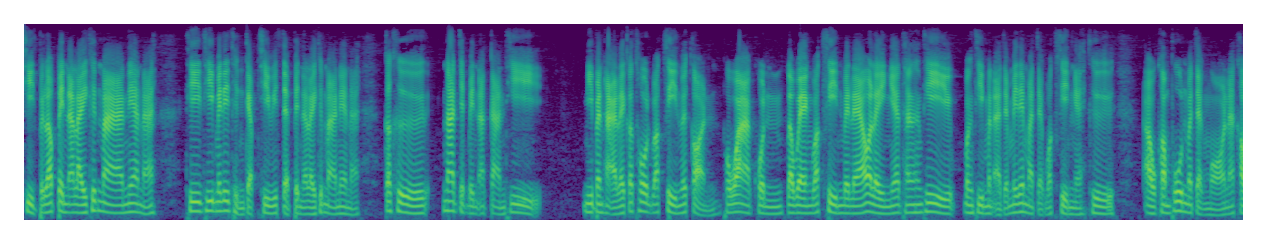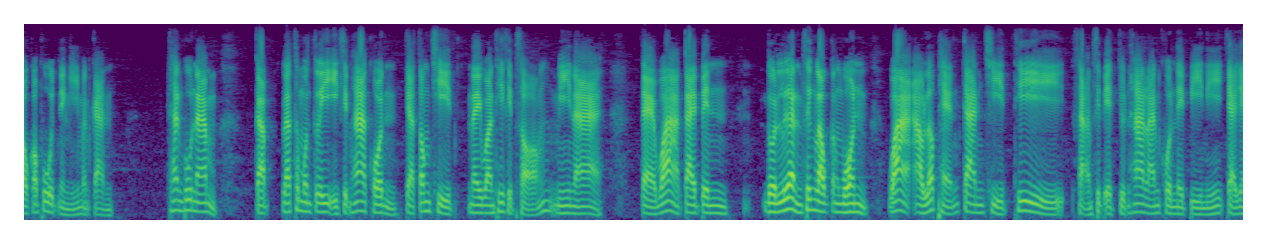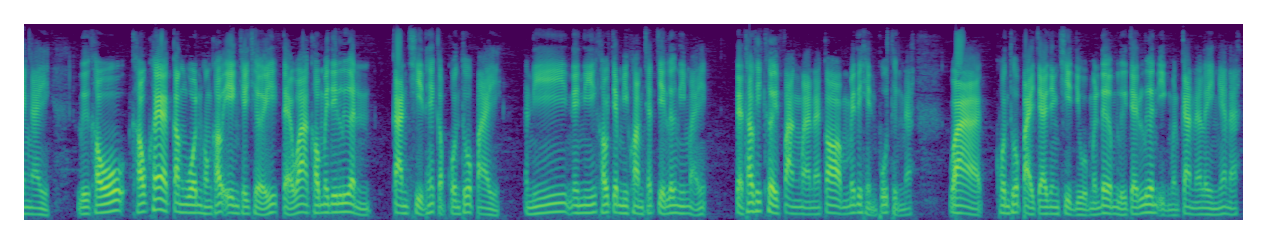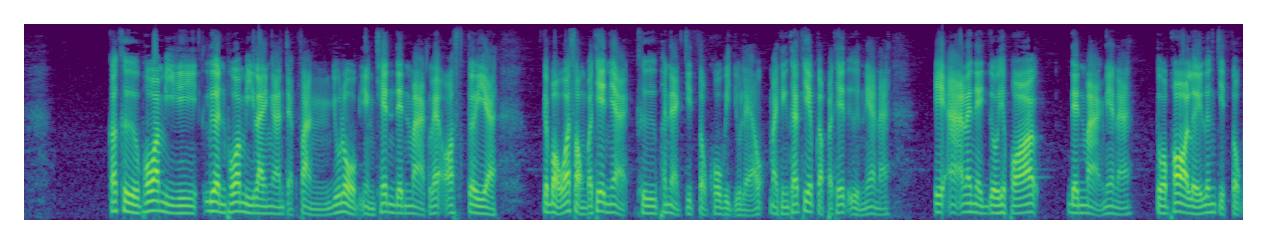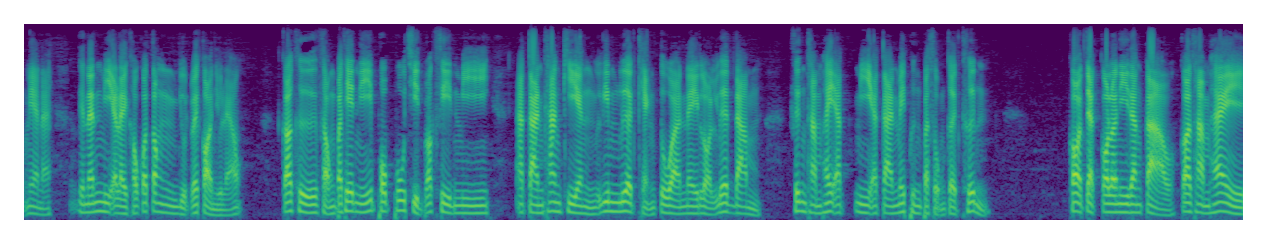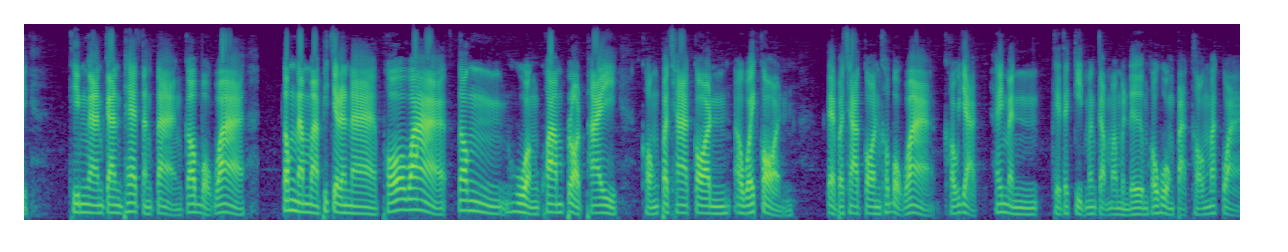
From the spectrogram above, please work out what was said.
ฉีดไปแล้วเป็นอะไรขึ้นมาเนี่ยนะที่ที่ไม่ได้ถึงกับชีวิตแต่เป็นอะไรขึ้นมาเนี่ยนะก็คือน่าจะเป็นอาการที่มีปัญหาอะไรก็โทษวัคซีนไว้ก่อน เพราะว่าคนระแวงวัคซีนไปแล้วอะไรอย่างเงี้ยทั้งทั้งที่บางทีมันอาจจะไม่ได้มาจากวัคซีนไงคือ เอาคำพูดมาจากหมอนะเขาก็พูดอย่างนี้เหมือนกัน ท่านผู้นำกับรัฐมนตรีอีกสิบห้าคนจะต้องฉีดในวันที่สิบสองมีนา แต่ว่ากลายเป็นโดนเลื่อน ซึ่งเรากังวลว่าเอาแล้วแผนการฉีดที่สามสิบเอ็ดจุดห้าล้านคนในปีนี้จะยังไง หรือเขาเขาแค่กังวลของเขาเองเฉยๆ แต่ว่าเขาไม่ได้เลื่อนการฉีดให้กับคนทั่วไป อันนี้ในนี้เขาจะมีความชัดเจนเรื่องนี้ไหม แต่เท่าที่เคยฟังมานะก็ไม่ได้เห็นพูดถึงนะ ว่าคนทั่วไปจะยังฉีดอยู่เหมือนเดิม หรือจะเลื่อนอีกเหมือนกันอะไรอย่างเงี้ยนะ ก็คือเพราะว่ามีเลื่อนเพราะว่ามีรายงานจากฝั่งยุโรป อย่างเช่นเดนมาร์กและออสเตรีย จะบอกว่าสองประเทศเนี่ยคือแผนกจิตตกโควิดอยู่แล้ว หมายถึงถ้าเทียบกับประเทศอื่นเนี่ยนะเอออะไรเนี่ยโดยเฉพาะเดนมาร์กเนี่ยนะตัวพ่อเลยเรื่องจิตตกเนี่ยนะฉะนั้นมีอะไรเขาก็ต้องหยุดไว้ก่อนอยู่แล้ว ก็คือสองประเทศนี้พบผู้ฉีดวัคซีนมีอาการข้างเคียงริ่มเลือดแข็งตัวในหลอดเลือดดำซึ่งทำให้มีอาการไม่พึงประสงค์เกิดขึ้น ก็จากกรณีดังกล่าวก็ทำให้ ทีมงานการแพทย์ต่างๆ ก็บอกว่าต้องนำมาพิจารณา เพราะว่าต้องห่วงความปลอดภัยของประชากรเอาไว้ก่อน แต่ประชากรเขาบอกว่าเขาอยากให้มันเศรษฐกิจมันกลับมาเหมือนเดิมเขาห่วงปากท้องมากกว่า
